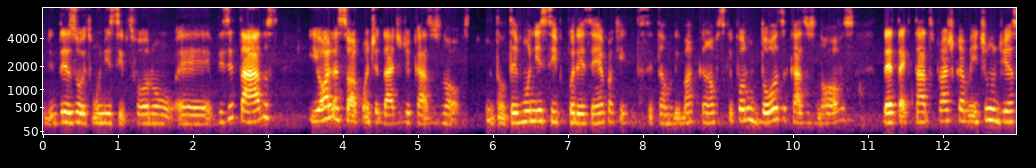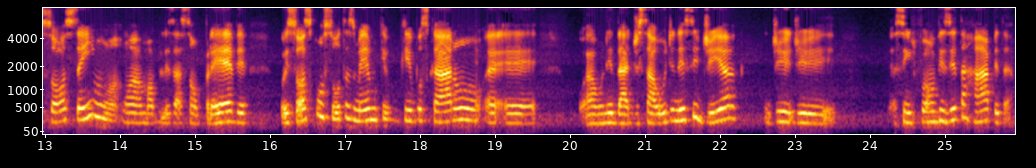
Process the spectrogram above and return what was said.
18 municípios foram é, visitados e olha só a quantidade de casos novos. Então, teve município, por exemplo, aqui citamos Lima Campos, que foram 12 casos novos detectados praticamente um dia só, sem uma, uma mobilização prévia. Foi só as consultas mesmo que, que buscaram é, é, a unidade de saúde nesse dia de, de assim, foi uma visita rápida.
